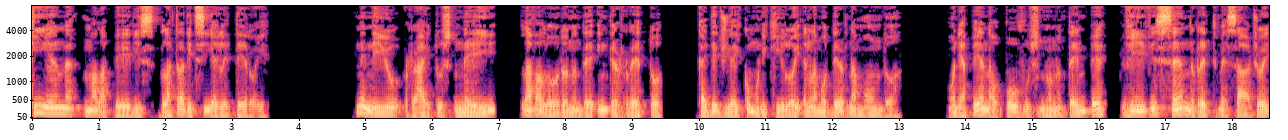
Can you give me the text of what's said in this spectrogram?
Cien malaperis la tradiziae letteroi? Neniu raitus nei la valoron de interreto cae de giai comuniciloi en la moderna mondo. Oni appena o povus nun tempe vivi sen ret messagioi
